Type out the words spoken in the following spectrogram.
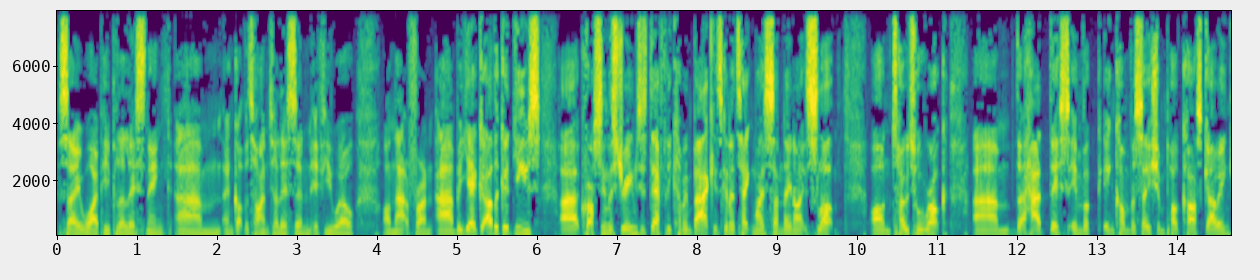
say why people are listening um, and got the time to listen, if you will, on that front. Uh, but yeah, other good news: uh, Crossing the Streams is definitely coming back. It's going to take my Sunday night slot on Total Rock um, that had this in, in conversation podcast going.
